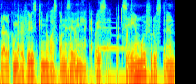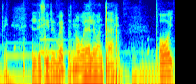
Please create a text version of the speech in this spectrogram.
Pero a lo que me refiero es que no vas con ese idea en la cabeza, porque sería muy frustrante el decir, güey, pues me voy a levantar hoy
